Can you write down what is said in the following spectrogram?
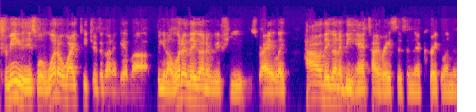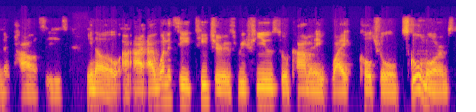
for me, it's well, what are white teachers are going to give up? You know, what are they going to refuse, right? Like, how are they going to be anti-racist in their curriculum and their policies? You know, I, I want to see teachers refuse to accommodate white cultural school norms,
